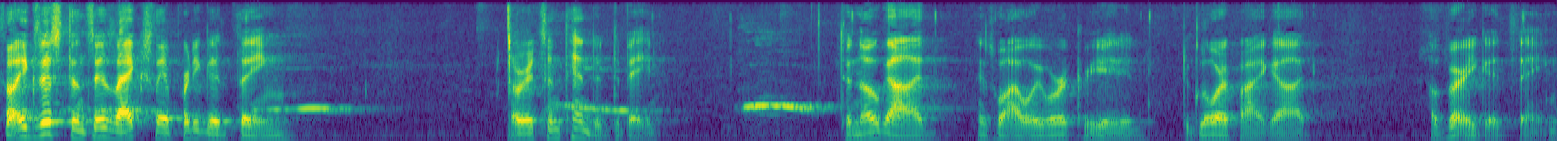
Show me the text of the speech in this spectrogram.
So existence is actually a pretty good thing, or it's intended to be. To know God is why we were created, to glorify God, a very good thing.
